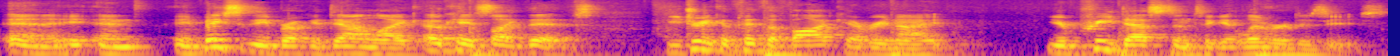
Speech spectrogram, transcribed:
and and, and basically broke it down like, okay, it's like this: you drink a fifth of vodka every night, you're predestined to get liver disease.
